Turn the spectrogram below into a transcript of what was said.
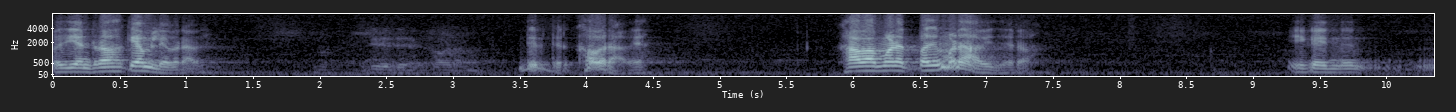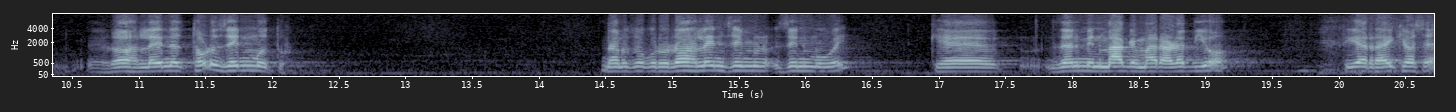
પછી એને રહ કેમ લેવરાવે? ધીરે ધીરે ખવડાવે. ખવડાવે. ખાવા મળે તો પછી મને આવી જાય રહ. એ કઈ રહ લઈને થોડું જન્મું હતું નાનો છોકરો રહ લઈને જન્મ- હોય કે જન્મીને માગે મારા અડદિયો તૈયાર રાખ્યો છે?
